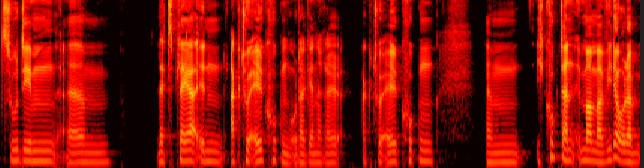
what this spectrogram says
zu dem ähm, Let's Player in aktuell gucken oder generell aktuell gucken. Ähm, ich gucke dann immer mal wieder oder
